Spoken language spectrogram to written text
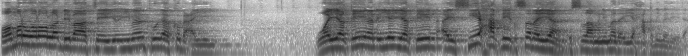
Oo mar waloo la dhibaateeyo iimaankoodaa kobcayay wa yaqiinan iyo yaqiin ay sii xaqiiqsanayaan islaamnimada iyo xaqnimadeeda.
